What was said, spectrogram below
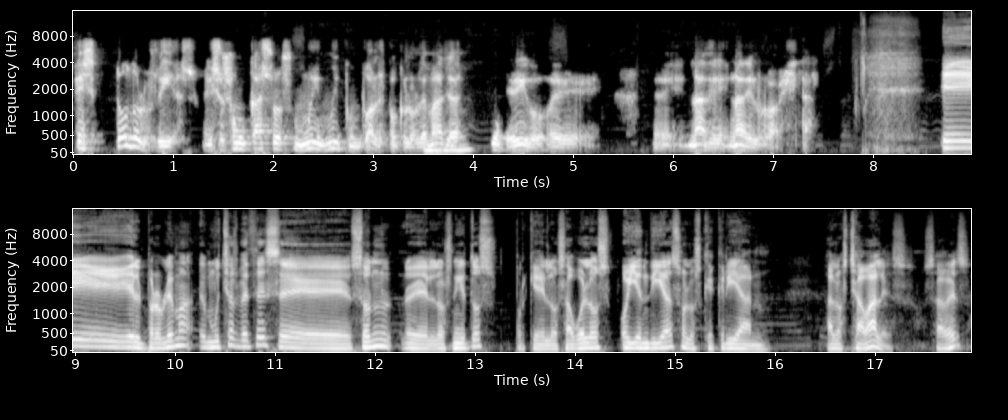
es todos los días. Esos son casos muy, muy puntuales, porque los demás, ya, ya te digo, eh, eh, nadie, nadie los va a visitar. Eh, el problema muchas veces eh, son eh, los nietos, porque los abuelos hoy en día son los que crían a los chavales, ¿sabes?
